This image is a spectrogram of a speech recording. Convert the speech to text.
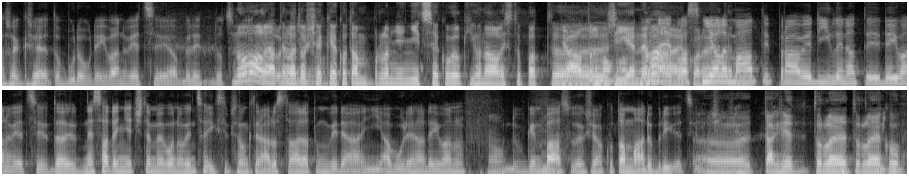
řekl, že to budou day one věci a byly docela No jako ale na ten letošek no. jako tam podle mě nic jako velkého na listopad Já to eh, říjen nemá. No ne, vlastně, jako ne, ale ten... má ty právě díly na ty day one věci. Dnes a denně čteme o novince XY, která dostává datum vydání a bude na day one v, no. v Game Passu, hmm. takže jako tam má dobrý věci určitě. Uh, takže tohle, tohle uvidíme. jako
